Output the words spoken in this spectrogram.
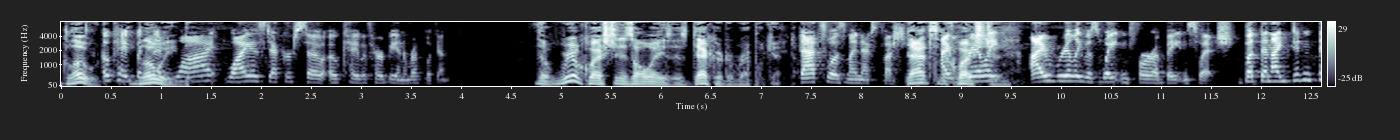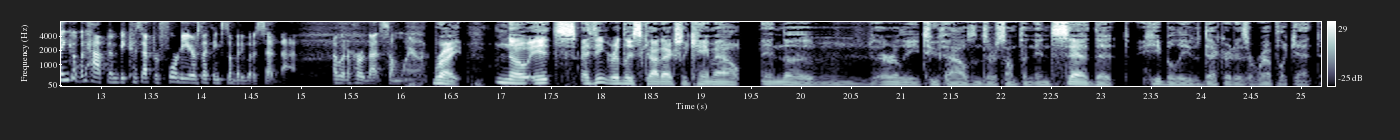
glowed. Okay, but glowy. then why why is Decker so okay with her being a replicant? The real question is always: Is Deckard a replicant? That was my next question. That's the I question. really, I really was waiting for a bait and switch, but then I didn't think it would happen because after 40 years, I think somebody would have said that. I would have heard that somewhere. Right. No, it's. I think Ridley Scott actually came out in the early 2000s or something and said that he believes Deckard is a replicant.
